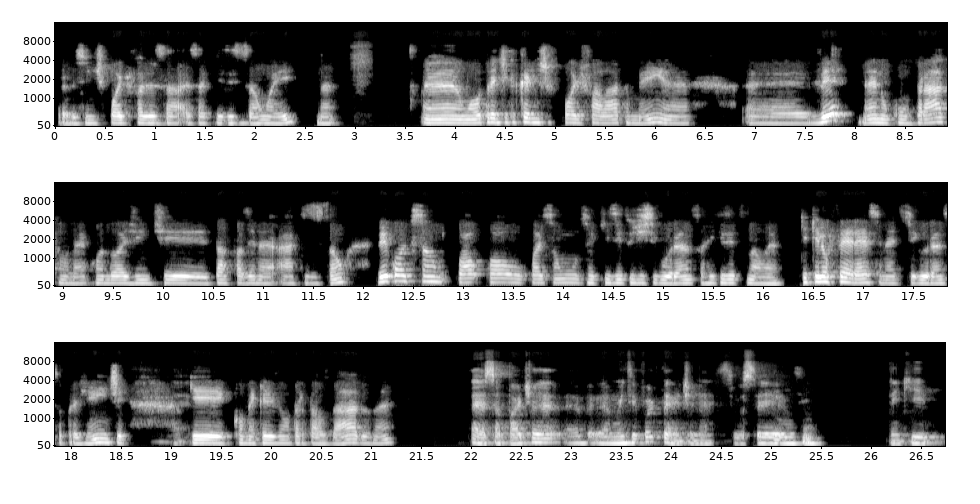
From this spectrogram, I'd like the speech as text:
para ver se a gente pode fazer essa, essa aquisição aí, né? É, uma outra dica que a gente pode falar também é, é ver né, no contrato, né, quando a gente está fazendo a aquisição, ver quais são, qual, qual, quais são os requisitos de segurança, requisitos não, é, o que, que ele oferece, né, de segurança para gente, é. que, como é que eles vão tratar os dados, né? É, essa parte é, é, é, muito importante, né? Se você sim, sim. tem que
